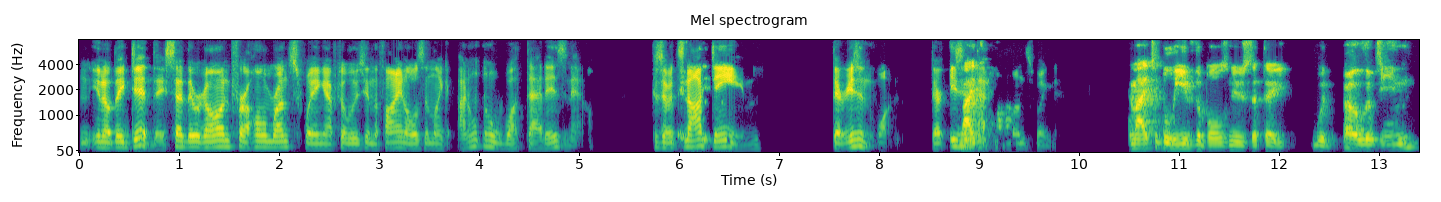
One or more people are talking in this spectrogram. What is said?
you know, they did. They said they were going for a home run swing after losing the finals and like I don't know what that is now. Because if it's not Dame, there isn't one. There isn't My- that home run swing. Am I to believe the Bulls news that they would Uh, LaVine,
